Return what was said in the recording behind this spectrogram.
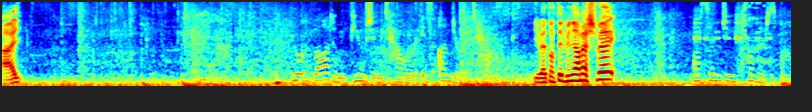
Aïe. Your bottom fusion tower is under attack. Il va tenter de venir m'achever. SMG hover spotted.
